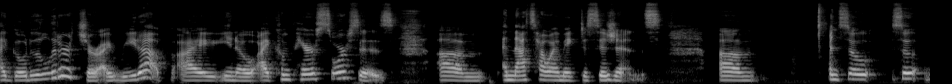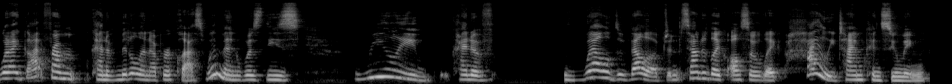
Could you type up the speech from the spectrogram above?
I go to the literature, I read up, I you know I compare sources, um, and that's how I make decisions." Um, and so so what i got from kind of middle and upper class women was these really kind of well developed and sounded like also like highly time consuming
